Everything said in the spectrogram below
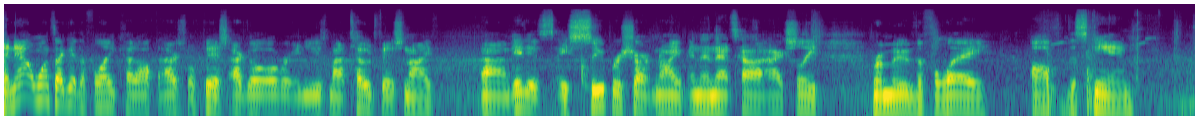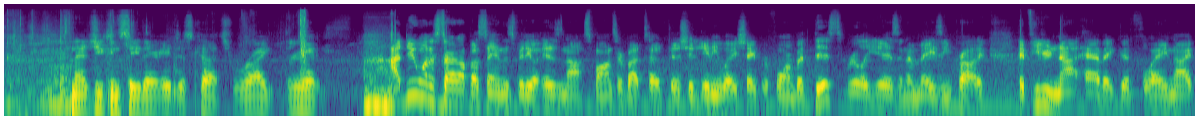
And now once I get the fillet cut off the actual fish, I go over and use my toadfish knife. Um, it is a super sharp knife and then that's how I actually remove the fillet off the skin. And as you can see there, it just cuts right through it. I do want to start off by saying this video is not sponsored by Toadfish in any way, shape, or form, but this really is an amazing product. If you do not have a good fillet knife,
